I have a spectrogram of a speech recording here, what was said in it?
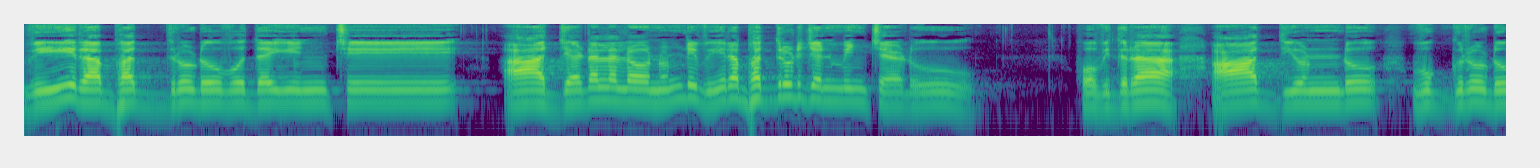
వీరభద్రుడు ఉదయించే. ఆ జడలలో నుండి వీరభద్రుడు జన్మించాడు. ఓ విదురా ఆద్యుండు ఉగ్రుడు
